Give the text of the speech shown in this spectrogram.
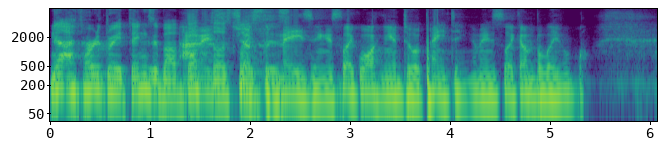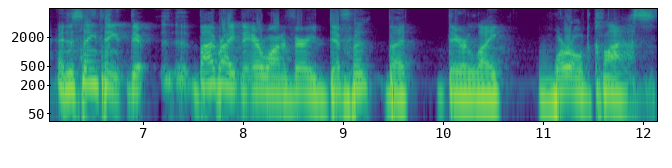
No, I've heard great things about both I mean, those places. Just amazing. It's like walking into a painting. I mean, it's like unbelievable. And the same thing, they're, Bi-Rite and Erewhon are very different, but they're like world class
